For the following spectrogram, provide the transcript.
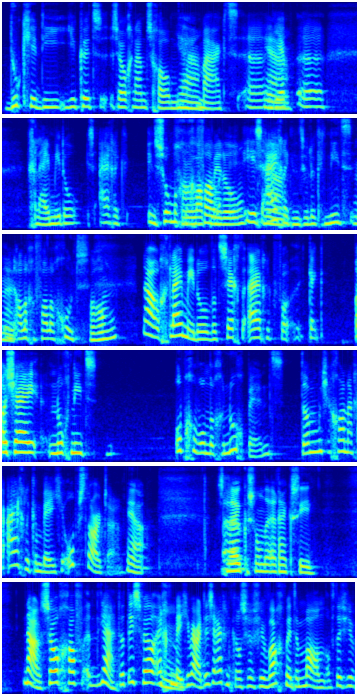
doekje die je kut zogenaamd schoon Ja. maakt. Ja. Je hebt glijmiddel, is eigenlijk in sommige gevallen is Ja. eigenlijk natuurlijk niet Nee. in alle gevallen goed. Waarom? Nou, glijmiddel, dat zegt eigenlijk van... Kijk, als jij nog niet opgewonden genoeg bent... dan moet je gewoon eigenlijk een beetje opstarten. Ja. Sneuken zonder erectie. Nou, zo gaf... Ja, dat is wel echt Hmm. een beetje waar. Het is eigenlijk alsof je wacht met een man... of dat je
